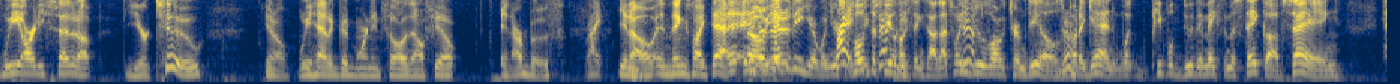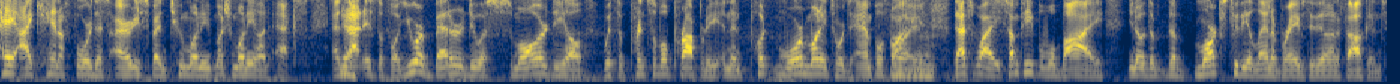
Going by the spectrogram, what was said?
we already set it up. Year two, you know, we had a Good Morning Philadelphia in our booth. Right. You know, and things like that. And So, it doesn't have to be a year one. You're right, supposed to feel these things out. That's why you do long-term deals. But again, what people do, they make the mistake of saying, "Hey, I can't afford this. I already spent too money, much money on X," and Yeah. that is the flaw. You are better to do a smaller deal with the principal property and then put more money towards amplifying. Right, it. That's why some people will buy, you know, the the marks to the Atlanta Braves, to the Atlanta Falcons.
